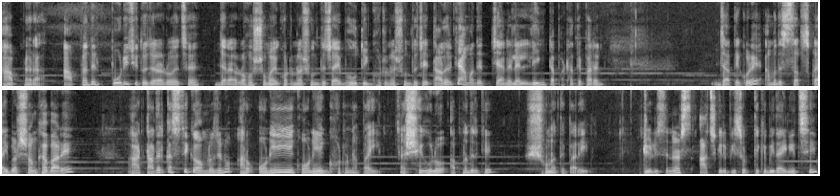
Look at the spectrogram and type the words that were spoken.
আপনারা, আপনাদের পরিচিত যারা রয়েছে, যারা রহস্যময় ঘটনা শুনতে চায়, ভৌতিক ঘটনা শুনতে চায়, তাদেরকে আমাদের চ্যানেলের লিঙ্কটা পাঠাতে পারেন। যাতে করে আমাদের সাবস্ক্রাইবার সংখ্যা বাড়ে। আর তাদের কাছ থেকেও আমরা যেন আরও অনেক অনেক ঘটনা পাই। আর সেগুলো আপনাদেরকে শোনাতে পারি। প্রিয় লিসেনার্স আজকের এপিসোড থেকে বিদায় নিচ্ছি।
